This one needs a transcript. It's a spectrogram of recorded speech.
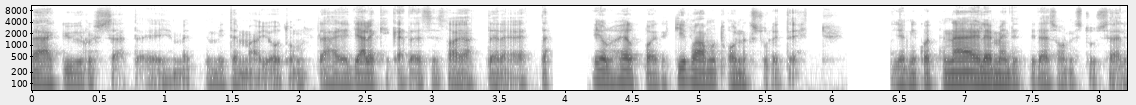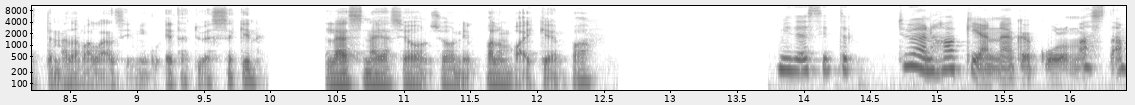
pääkyyryssä, että ei että miten mä oon joutunut tähän. Ja jälkikäteen se ajattelee, että ei ollut helppoa eikä kivaa, mutta onneksi tuli tehty. Ja niin kuin, että nämä elementit pitäisi onnistua säilyttämään tavallaan siinä niin kuin etätyössäkin läsnä, ja se on, se on niin paljon vaikeampaa. Miten sitten työnhakijan näkökulmasta?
